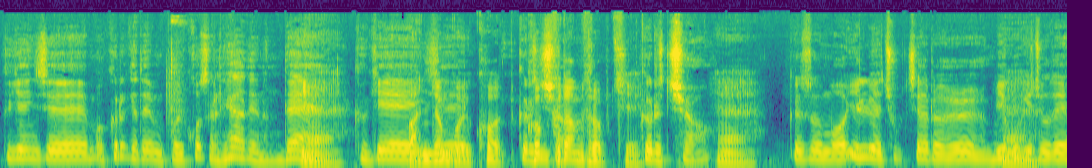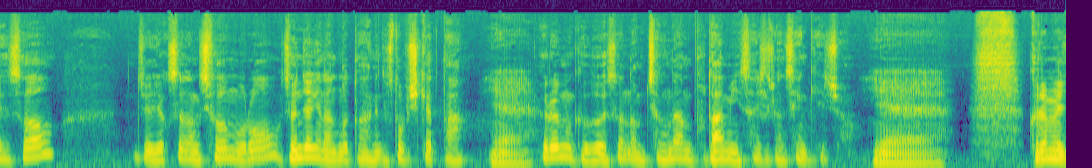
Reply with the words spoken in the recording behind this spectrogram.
그게 이제 뭐 그렇게 되면 보이콧을 해야 되는데 예. 그게 완전 보이콧. 그렇죠. 그럼 부담스럽지. 그렇죠. 예. 그래서 뭐 인류의 축제를 미국이 예. 주도해서 이제 역사상 처음으로 전쟁이 난 것도 아닌데 스톱시켰다. 예. 그러면 그것은 엄청난 부담이 사실은 생기죠. 예. 그러면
